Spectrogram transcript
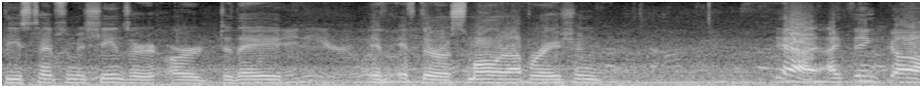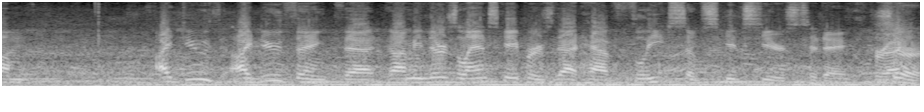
these types of machines, or, or do they, if, if they're a smaller operation? Yeah, I think. Um, I do. I do think that. I mean, there's landscapers that have fleets of skid steers today, correct? Sure.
